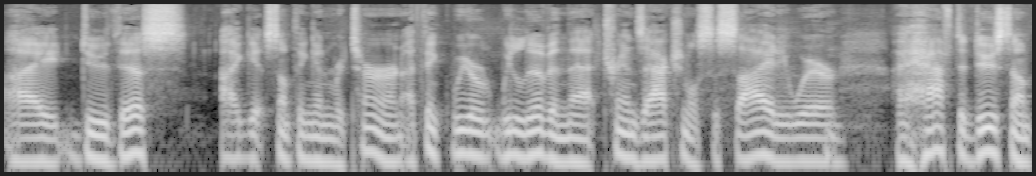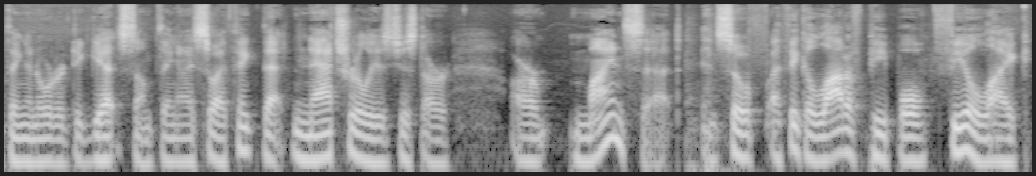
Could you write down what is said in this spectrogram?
I do this, I get something in return. I think we're we live in that transactional society where I have to do something in order to get something. And I, so I think that naturally is just our our mindset. And so I think a lot of people feel like,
